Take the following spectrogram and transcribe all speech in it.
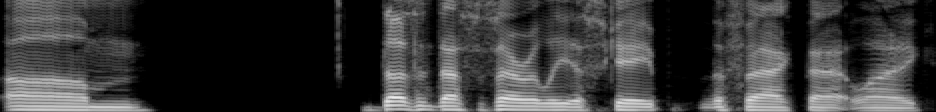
um, doesn't necessarily escape the fact that like,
